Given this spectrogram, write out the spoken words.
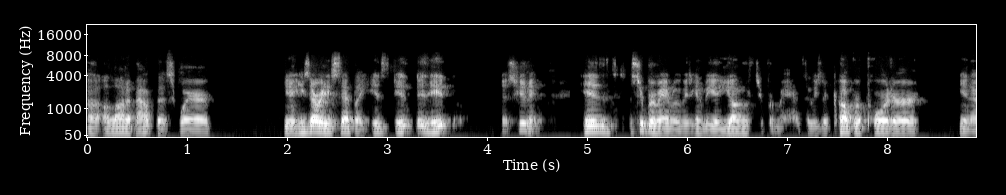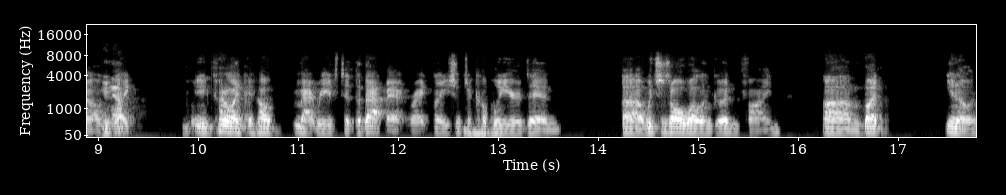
uh, a lot about this where you know he's already said like his his, his excuse me his Superman movie is going to be a young Superman. So he's a cub reporter, you know, Yeah. like kind of like how Matt Reeves did the Batman, right? Like he's just a couple years in, uh, which is all well and good and fine. Um, but you know,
